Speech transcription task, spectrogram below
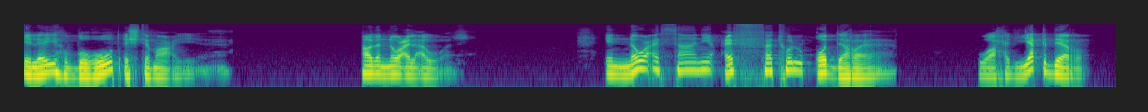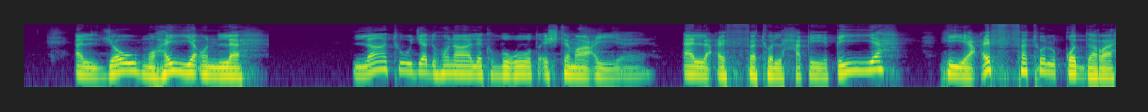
إليه ضغوط اجتماعيه هذا النوع الأول. النوع الثاني عفة القدرة. واحد يقدر. الجو مهيأ له. لا توجد هنالك ضغوط اجتماعية. العفة الحقيقية هي عفة القدرة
